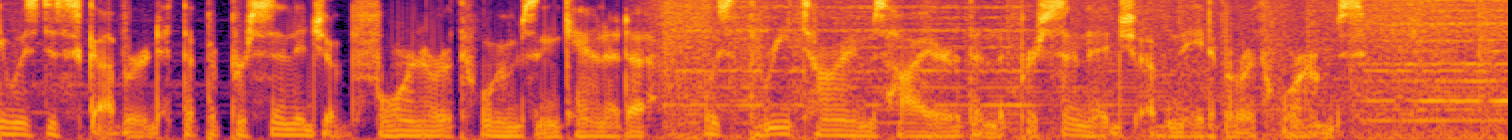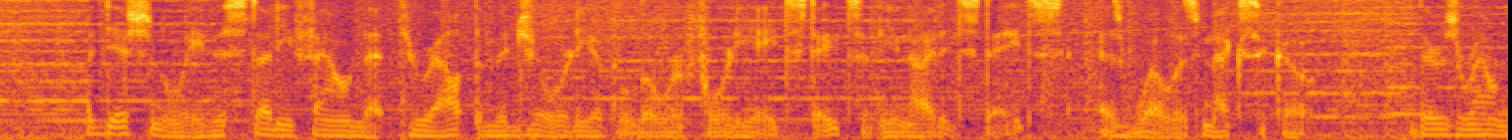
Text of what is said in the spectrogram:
It was discovered that the percentage of foreign earthworms in Canada was three times higher than the percentage of native earthworms. Additionally, the study found that throughout the majority of the lower 48 states of the United States, as well as Mexico, there's around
